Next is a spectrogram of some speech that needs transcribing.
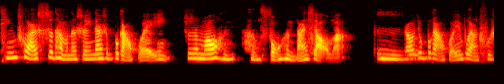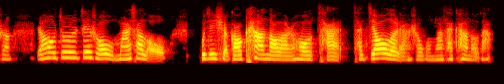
听出来是他们的声音，但是不敢回应，就是猫很很怂很胆小嘛，嗯，然后就不敢回应，不敢出声。然后就是这时候我妈下楼，估计雪糕看到了，然后才才叫了两声，我妈才看到它，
